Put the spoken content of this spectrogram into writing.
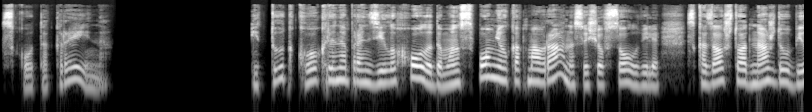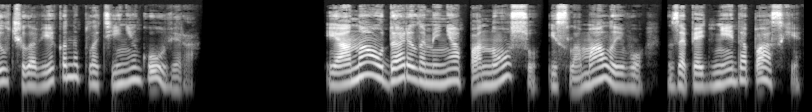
Скотта Крейна. И тут Кокрина пронзила холодом. Он вспомнил, как Мавранос еще в Солвиле сказал, что однажды убил человека на плотине Гувера и она ударила меня по носу и сломала его за пять дней до Пасхи.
